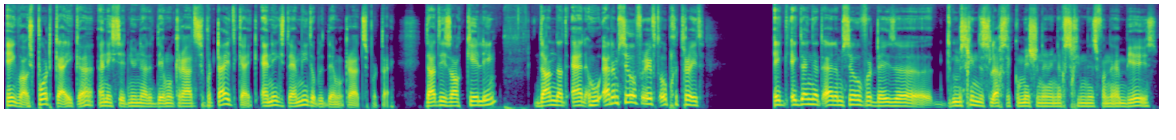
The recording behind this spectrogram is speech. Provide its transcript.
Ik wou sport kijken en ik zit nu naar de Democratische Partij te kijken. En ik stem niet op de Democratische Partij. Dat is al killing. Dan dat hoe Adam Silver heeft opgetreden. Ik, ik denk dat Adam Silver deze, de- misschien de slechtste commissioner in de geschiedenis van de NBA is.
